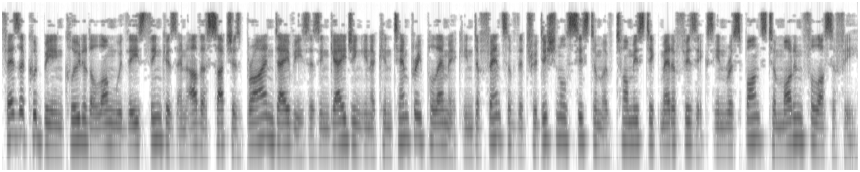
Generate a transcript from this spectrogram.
Feser could be included along with these thinkers and others such as Brian Davies as engaging in a contemporary polemic in defense of the traditional system of Thomistic metaphysics in response to modern philosophy.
